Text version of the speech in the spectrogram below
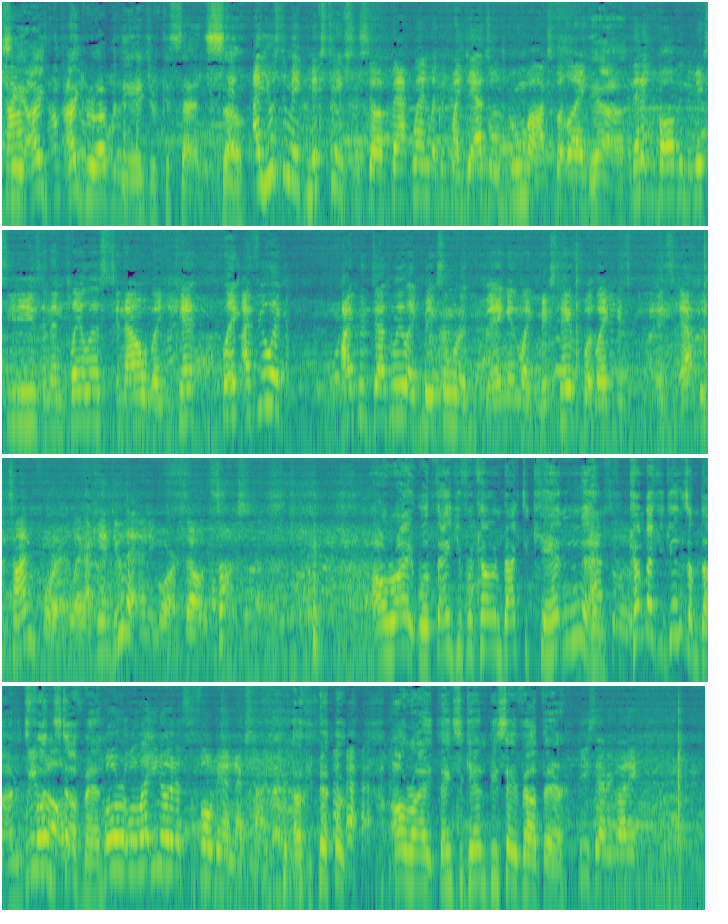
See, I I so grew cool. up in the age of cassettes, so I used to make mixtapes and stuff back when, like with my dad's old boombox, but like, Yeah. And then it evolved into mix CDs and then playlists, and now like you can't, like I feel like I could definitely like make someone a banging like mixtape, but like it's it's after the time for it. Like I can't do that anymore, so it sucks. all right. Well, thank you for coming back to Canton, and Absolutely. come back again sometime. It's We fun will. stuff, man. We'll, we'll let you know that it's the full band next time. Okay. all right. Thanks again. Be safe out there. Peace, everybody.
